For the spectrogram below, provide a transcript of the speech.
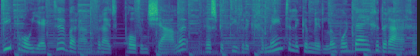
die projecten waaraan vanuit provinciale, respectievelijk gemeentelijke middelen wordt bijgedragen.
